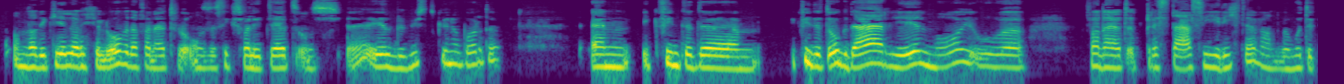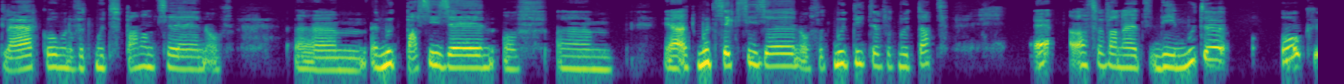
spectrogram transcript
Omdat ik heel erg geloof dat vanuit we onze seksualiteit ons uh, heel bewust kunnen worden. En ik vind het, uh, ik vind het ook daar heel mooi hoe we vanuit het prestatiegerichte, van we moeten klaarkomen of het moet spannend zijn of er moet passie zijn of um, ja, het moet sexy zijn of het moet dit of het moet dat. Als we vanuit die moeten ook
